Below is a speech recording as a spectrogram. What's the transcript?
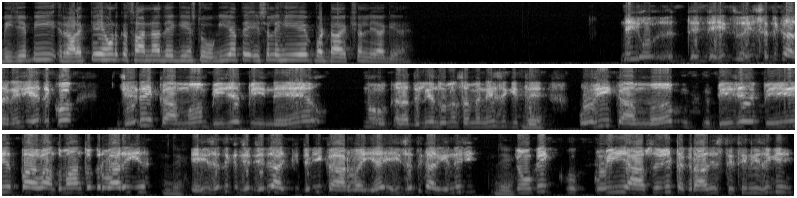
ਬੀਜੇਪੀ ਰਲ ਕੇ ਹੁਣ ਕਿਸਾਨਾਂ ਦੇ ਅਗੇਂਸਟ ਹੋ ਗਈ ਹੈ ਤੇ ਇਸ ਲਈ ਇਹ ਵੱਡਾ ਐਕਸ਼ਨ ਲਿਆ ਗਿਆ ਹੈ। ਨਹੀਂ ਇਹ ਸਿੱਧ ਕਰ ਰਹੇ ਨੇ ਜੀ, ਇਹ ਦੇਖੋ, ਜਿਹੜੇ ਕੰਮ ਬੀਜੇਪੀ ਨੇ ਉਹ ਕਹਿੰਦਾ ਦਿੱਲੀ ਅੰਦੋਲਨ ਸਮੇਂ ਨਹੀਂ ਸੀ ਕੀਤੇ। ਉਹੀ ਕੰਮ ਬੀਜੇਪੀ ਭਗਵੰਤ ਮਾਨ ਤੋਂ ਕਰਵਾ ਰਹੀ ਹੈ। ਇਹੀ ਸਿੱਧ ਜਿਹੜੇ ਜਿਹੜੀ ਕਾਰਵਾਈ ਹੈ ਇਹੀ ਸਿੱਧ ਕਰ ਰਹੀ ਨੇ ਜੀ। ਕਿਉਂਕਿ ਕੋਈ ਆਪਸ ਵਿੱਚ ਟਕਰਾਅ ਦੀ ਸਥਿਤੀ ਨਹੀਂ ਸੀਗੀ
